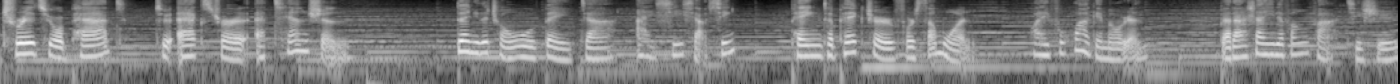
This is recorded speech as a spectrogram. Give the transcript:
Treat your pet to extra attention. 对你的宠物倍加爱惜小心。Paint a picture for someone. 画一幅画给某人。表达善意的方法其实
